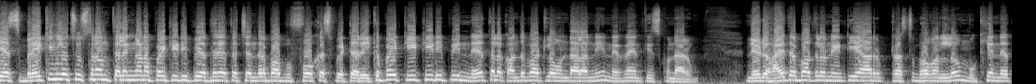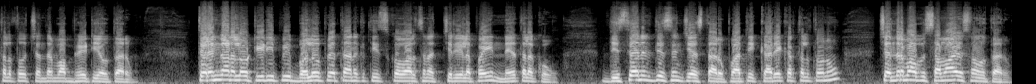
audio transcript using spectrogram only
ఎస్ బ్రేకింగ్లో చూస్తున్నాం. తెలంగాణపై టీడీపీ అధినేత చంద్రబాబు ఫోకస్ పెట్టారు. ఇకపై టీటీడీపీ నేతలకు అందుబాటులో ఉండాలని నిర్ణయం తీసుకున్నారు. నేడు హైదరాబాద్లోని ఎన్టీఆర్ ట్రస్ట్ భవన్లో ముఖ్య నేతలతో చంద్రబాబు భేటీ అవుతారు. తెలంగాణలో టీడీపీ బలోపేతానికి తీసుకోవాల్సిన చర్యలపై నేతలకు దిశానిర్దేశం చేస్తారు. పార్టీ కార్యకర్తలతోనూ చంద్రబాబు సమావేశం అవుతారు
